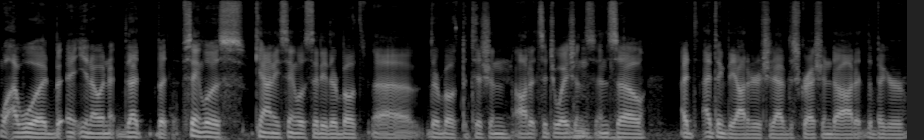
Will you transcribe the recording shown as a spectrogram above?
Well, I would, but uh, you know, and that, but St. Louis County, St. Louis City, they're both uh, they're both petition audit situations, mm-hmm. and so I, I think the auditor should have discretion to audit the bigger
